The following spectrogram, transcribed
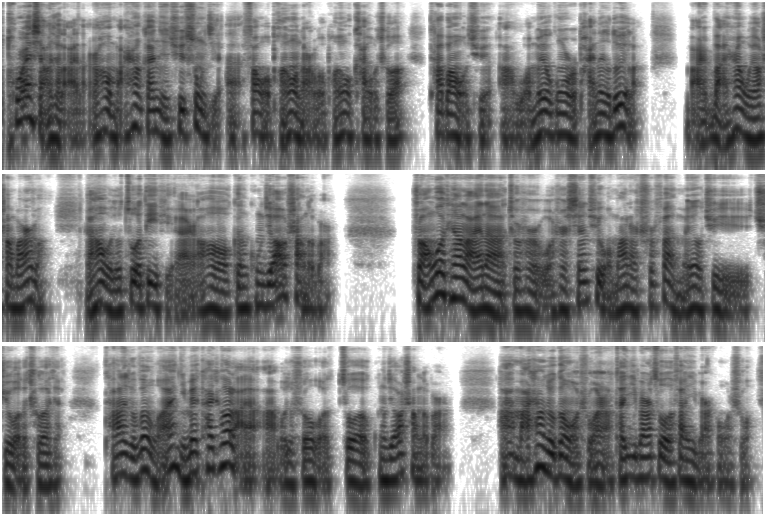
突然想起来的，然后马上赶紧去送检，放我朋友那儿。我朋友开我车，他帮我去啊，我没有功夫排那个队了。晚晚上我要上班嘛，然后我就坐地铁，然后跟公交上的班。转过天来呢，就是我是先去我妈那儿吃饭，没有去取我的车去。他呢就问我，哎，你没开车来啊？啊，我就说我坐公交上的班。啊，马上就跟我说，然后他一边做的饭一边跟我说，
